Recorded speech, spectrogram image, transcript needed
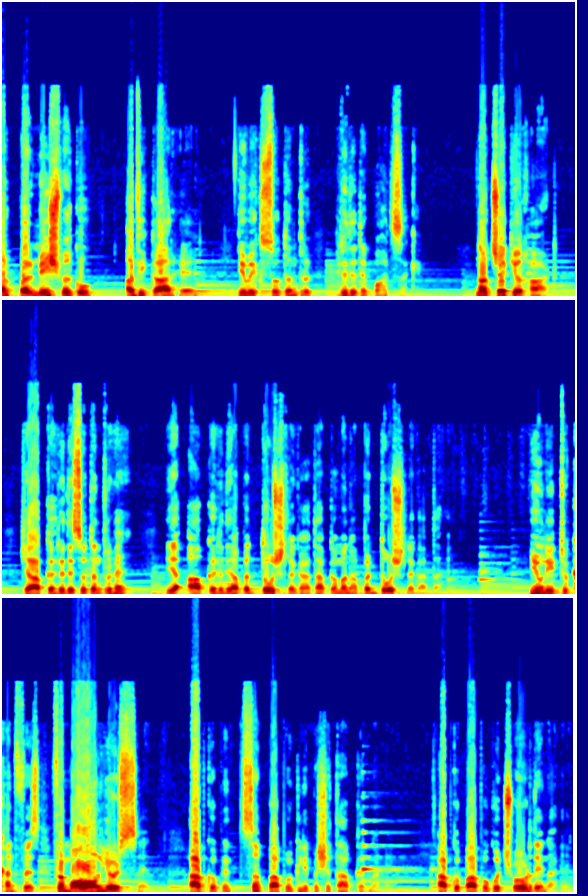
और परमेश्वर को अधिकार है कि वो एक स्वतंत्र हृदय तक पहुँच सके। नाउ चेक योर हार्ट क्या आपका हृदय स्वतंत्र है? या आपका हृदय आप पर दोष लगाता है, आपका मन आप पर दोष लगाता है। You need to confess from all your sin आपको अपने सब पापों के लिए पश्चाताप करना है। आपको पापों को छोड़ देना है।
